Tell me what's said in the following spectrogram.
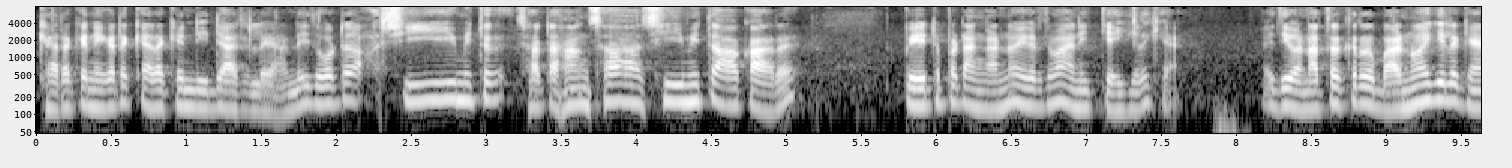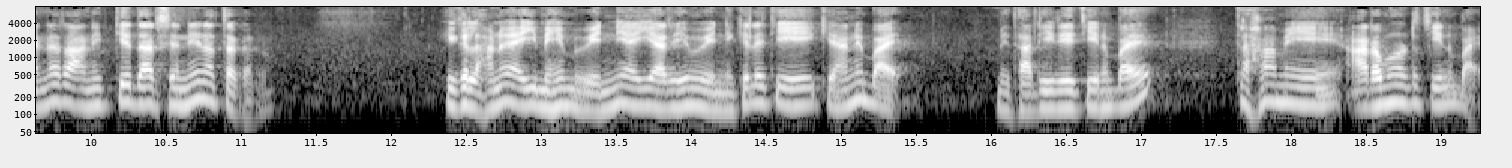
කැරකෙන එකට කැරකෙන් ඉඩ ඇරලා යන්නේ. ඒකට අසීමිත සටහන් සහ අසීමිත ආකාර පේට පටන් ගන්නවා. ඒකට තමයි අනිත්‍යයි කියලා කියන්නේ. ඉතින් නතර කර බලනවා කියලා කියන්නේ අනිත්‍ය දර්ශනේ නතර කරනවා. ඒක ලහනවා ඇයි මෙහෙම වෙන්නේ? ඇයි අර එහෙම වෙන්නේ කියලා. ඉතින් ඒ කියන්නේ බය. මේ ශරීරයේ තියෙන බය තහ මේ අරමුණට තියෙන බය.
